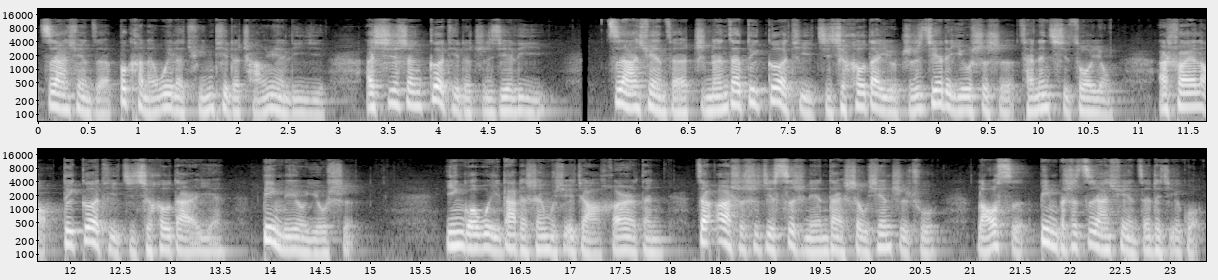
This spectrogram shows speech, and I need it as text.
自然选择不可能为了群体的长远利益而牺牲个体的直接利益，自然选择只能在对个体及其后代有直接的优势时才能起作用，而衰老对个体及其后代而言并没有优势。英国伟大的生物学家荷尔登在二十世纪四十年代首先指出，老死并不是自然选择的结果，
